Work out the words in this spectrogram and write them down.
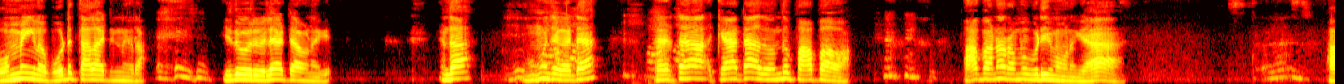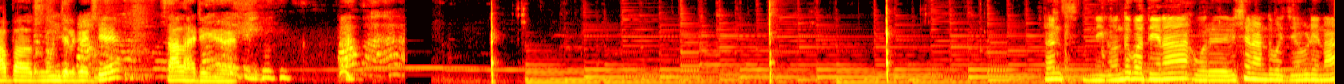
பொம்மைங்களை போட்டு தாளாட்டின்னுக்குறான். இது ஒரு விளையாட்டு அவனுக்கு. ஏண்டா? மூஞ்ச கட்ட. கேட்டா கேட்டா அது வந்து பாப்பாவாம். பாப்பானா ரொம்ப பிடிக்குமா உனக்கு பாப்பாவுக்கு ஊஞ்சல் கட்டி தாளாட்டிங்க ஃப்ரெண்ட்ஸ் இன்னைக்கு வந்து பார்த்தீங்கன்னா ஒரு விஷயம் நடந்து போச்சு. எப்படின்னா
